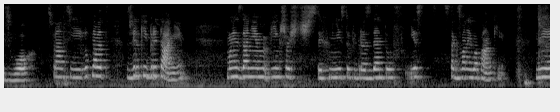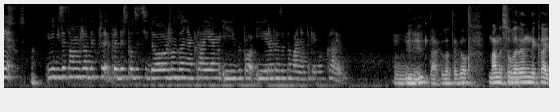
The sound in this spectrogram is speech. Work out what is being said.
z Włoch, z Francji lub nawet z Wielkiej Brytanii. Moim zdaniem większość z tych ministrów i prezydentów jest tak zwanej łapanki. Nie, nie widzę tam żadnych pre- predyspozycji do rządzenia krajem i, i reprezentowania takiego kraju. Mm, Mhm. Tak, dlatego mamy suwerenny kraj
